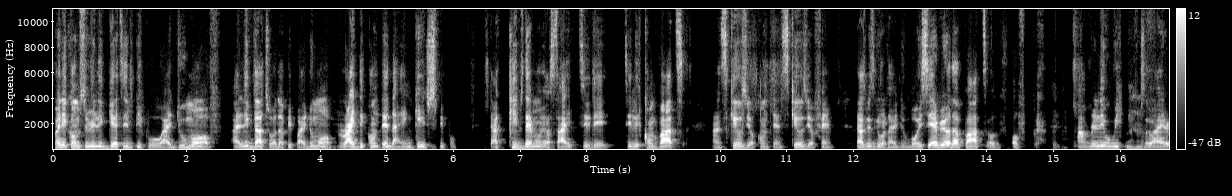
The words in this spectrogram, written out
When it comes to really getting people, I do more of I leave that to other people. I do more of write the content that engages people, that keeps them on your site till they till it converts and scales your content, scales your fame. That's basically what I do. But you see, every other part of of I'm really weak. Mm-hmm. So I,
